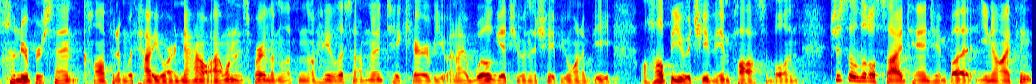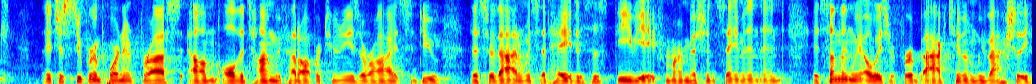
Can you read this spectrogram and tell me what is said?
100% confident with how you are now i want to inspire them and let them know hey listen i'm going to take care of you and i will get you in the shape you want to be. I'll help you achieve the impossible. And just a little side tangent but you know i think it's just super important for us. Um, all the time, we've had opportunities arise to do this or that, and we said, "Hey, does this deviate from our mission statement?" And it's something we always refer back to, and we've actually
